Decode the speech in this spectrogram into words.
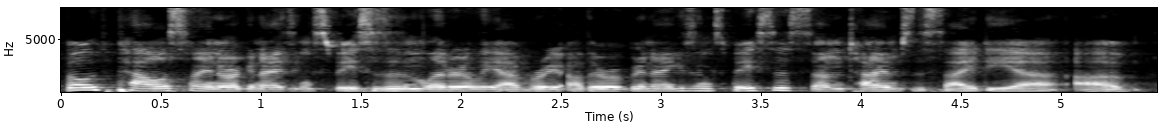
both Palestine organizing spaces and literally every other organizing spaces, sometimes this idea of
